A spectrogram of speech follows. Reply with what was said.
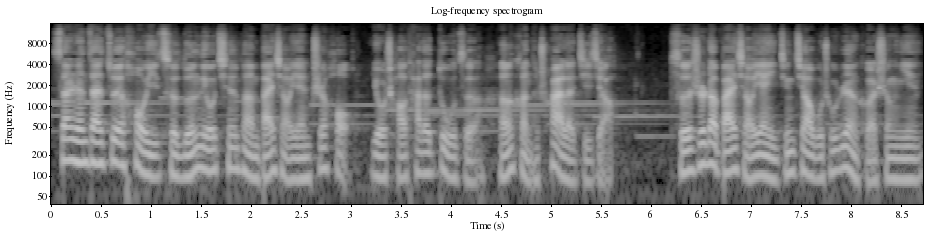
三人在最后一次轮流侵犯白小燕之后，又朝她的肚子狠狠地踹了几脚。此时的白小燕已经叫不出任何声音，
